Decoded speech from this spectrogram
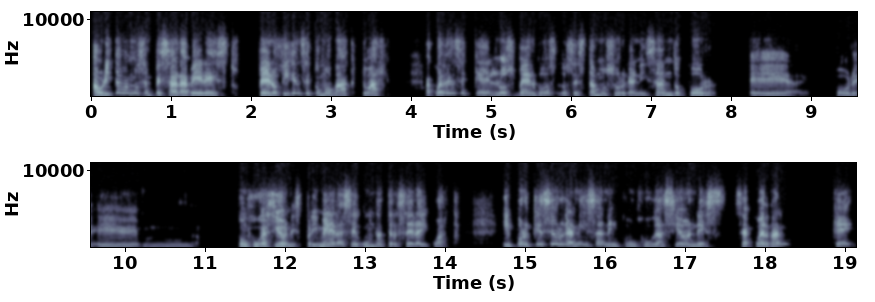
Ahorita vamos a empezar a ver esto, pero fíjense cómo va a actuar. Acuérdense que los verbos los estamos organizando por, eh, por eh, conjugaciones, primera, segunda, tercera y cuarta. ¿Y por qué se organizan en conjugaciones? ¿Se acuerdan? ¿Qué,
